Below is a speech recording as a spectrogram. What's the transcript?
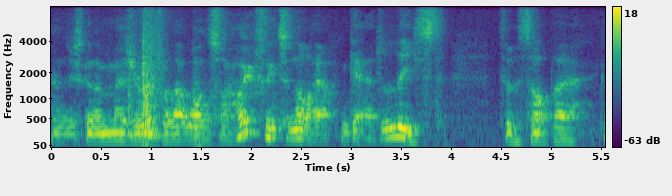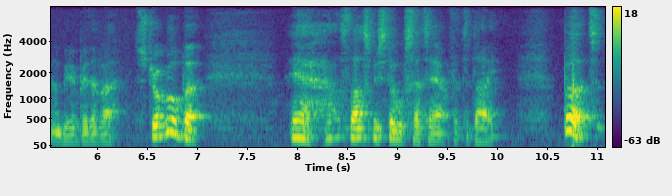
I'm just going to measure it for that one. So hopefully tonight I can get at least to the top there. Going to be a bit of a struggle, but yeah, that's, that's me still set out for today. But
